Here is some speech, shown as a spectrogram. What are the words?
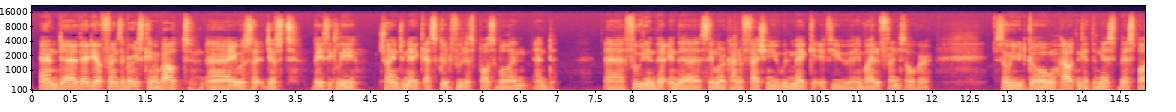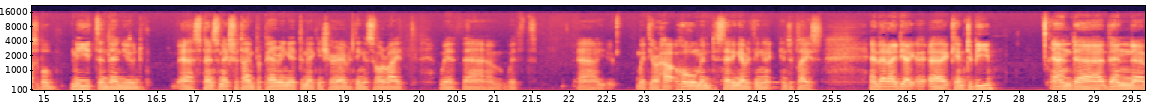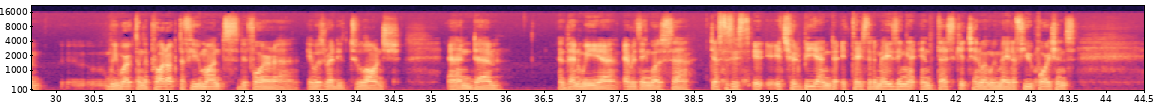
And uh, the idea of Friends and Burgers came about. Uh, it was uh, just basically trying to make as good food as possible and and uh, food in the in the similar kind of fashion you would make if you invited friends over. So you'd go out and get the best, best possible meat, and then you'd uh, spend some extra time preparing it and making sure everything is all right with uh, with with your home and setting everything into place and that idea uh, came to be. And uh, then um, we worked on the product a few months before uh, it was ready to launch, and um, and then we everything was just as it, it, should be, and it tasted amazing in the test kitchen when we made a few portions.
